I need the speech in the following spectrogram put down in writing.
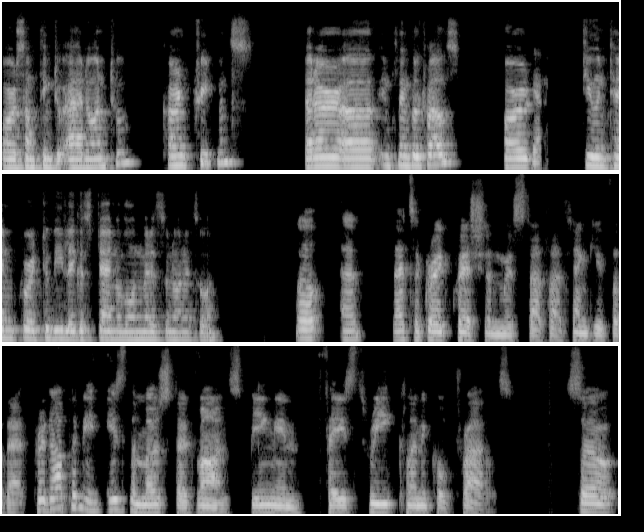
or something to add on to current treatments that are uh, in clinical trials? Or yeah. do you intend for it to be like a standalone medicine on its own? Well, uh, that's a great question, Mustafa. Thank you for that. Pridopidine is the most advanced, being in phase three clinical trials. So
